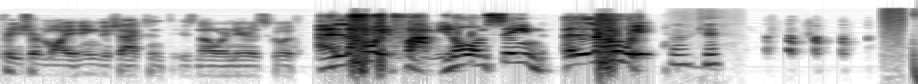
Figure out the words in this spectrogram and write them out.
pretty sure my English accent is nowhere near as good. Allow it, fam. You know what I'm saying? Allow it. Okay.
